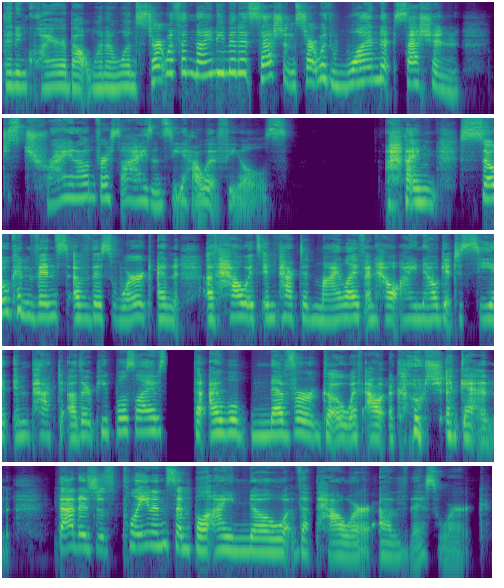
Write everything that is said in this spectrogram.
then inquire about one on one. Start with a 90 minute session, start with one session. Just try it on for size and see how it feels. I'm so convinced of this work and of how it's impacted my life and how I now get to see it impact other people's lives that I will never go without a coach again. That is just plain and simple. I know the power of this work.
